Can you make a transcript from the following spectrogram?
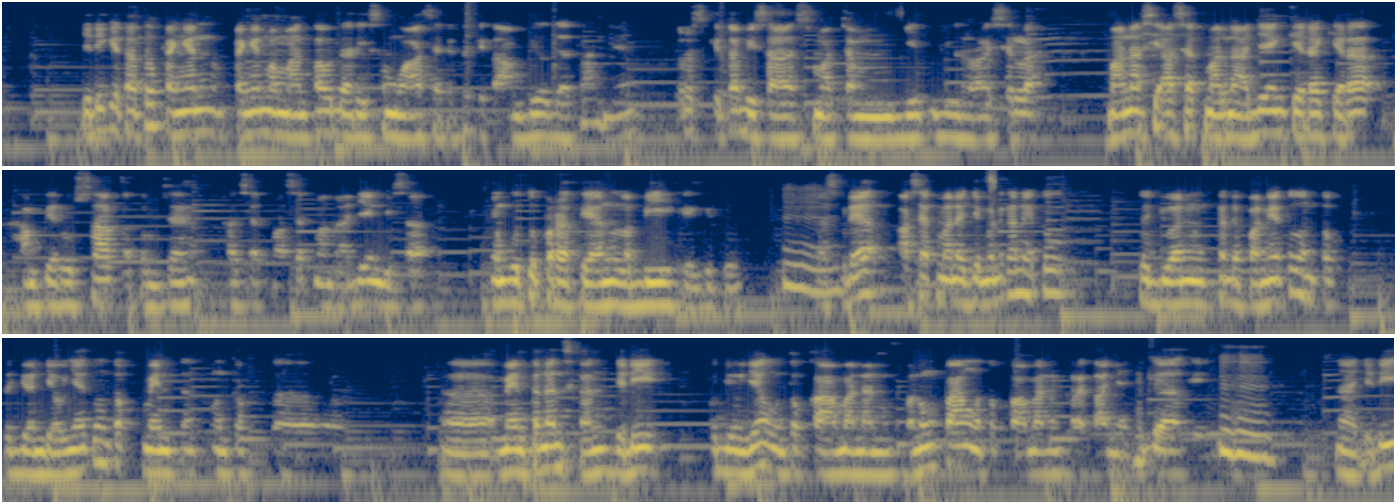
jadi kita tuh pengen pengen memantau dari semua aset itu kita ambil datanya terus kita bisa semacam generalisir lah mana sih aset mana aja yang kira-kira hampir rusak atau misalnya aset-aset mana aja yang bisa yang butuh perhatian lebih kayak gitu. Hmm. Nah, sebenarnya aset manajemen kan itu tujuan ke depannya tuh untuk tujuan jauhnya itu untuk maintenance untuk uh, uh, maintenance kan. Jadi ujungnya untuk keamanan penumpang, untuk keamanan keretanya juga kayak gitu. Hmm. Nah, jadi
